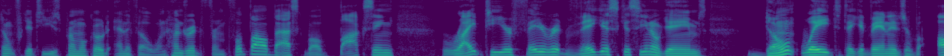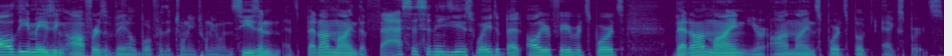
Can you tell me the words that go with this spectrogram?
Don't forget to use promo code NFL100 from football, basketball, boxing, right to your favorite Vegas casino games. Don't wait to take advantage of all the amazing offers available for the 2021 season. That's Bet Online, the fastest and easiest way to bet all your favorite sports. Bet Online, your online sportsbook experts.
